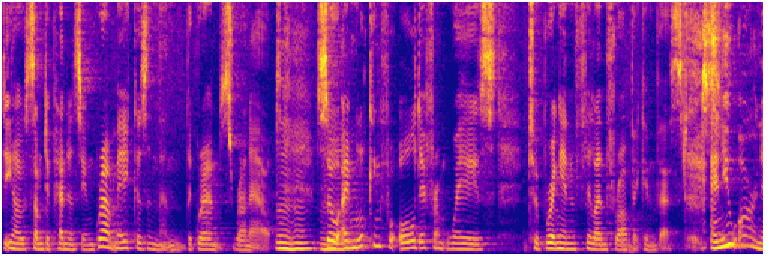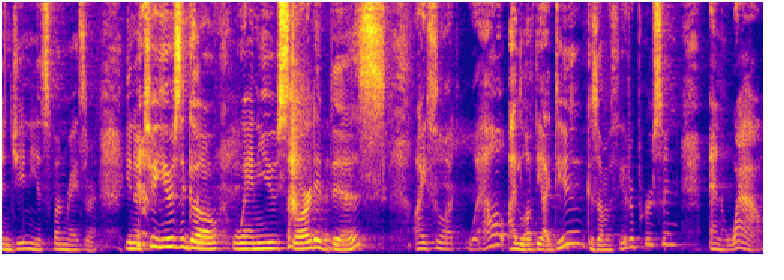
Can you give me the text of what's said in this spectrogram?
you know, some dependency on grant makers, and then the grants run out. Mm-hmm, mm-hmm. so I'm looking for all different ways to bring in philanthropic investors. And you are an ingenious fundraiser. You know, two years ago when you started this, I thought, well, I love the idea because I'm a theater person, and wow,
